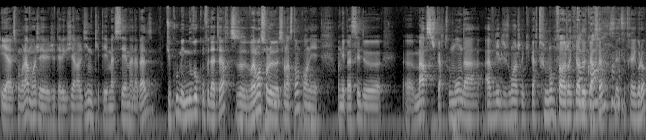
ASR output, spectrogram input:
et à ce moment-là moi j'étais avec Géraldine qui était ma CM à la base. Du coup mes nouveaux cofondateurs, vraiment sur l'instant quand on est on est passé de euh, mars je perds tout le monde à avril juin je récupère tout le monde, enfin je récupère d'autres personnes, c'est très rigolo.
